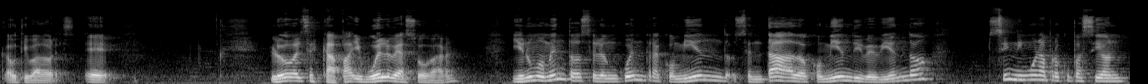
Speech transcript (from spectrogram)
cautivadores. Eh, luego él se escapa y vuelve a su hogar y en un momento se lo encuentra comiendo, sentado, comiendo y bebiendo sin ninguna preocupación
